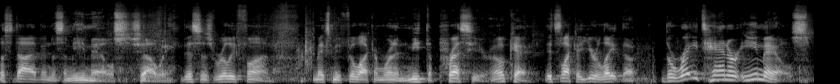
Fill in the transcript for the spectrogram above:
Let's dive into some emails, shall we? This is really fun. It makes me feel like I'm running Meet the Press here. Okay, it's like a year late though. The Ray Tanner emails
